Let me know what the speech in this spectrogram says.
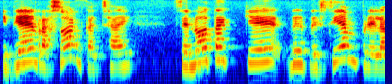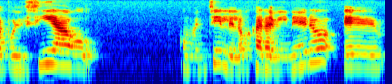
Y tienen razón, ¿cachai? Se nota que desde siempre la policía, o como en Chile, los carabineros, eh,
